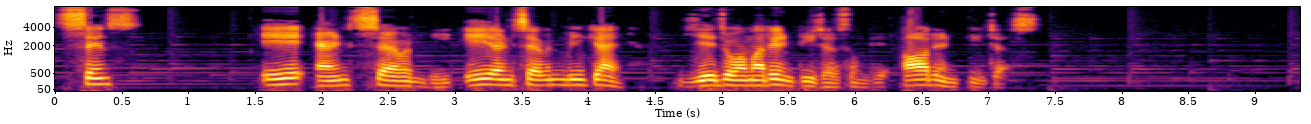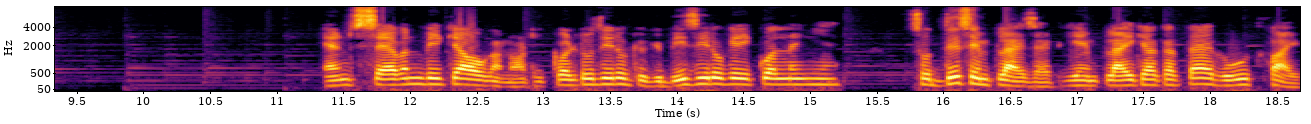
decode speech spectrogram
since a and seven b a and seven b क्या है? ये जो हमारे इंटीजर्स होंगे are integers and seven b क्या होगा? नॉट इक्वल टू ज़ीरो क्योंकि बी ज़ीरो के इक्वल नहीं है. सो दिस इंप्लाइज दैट ये इंप्लाई क्या करता है? Root five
